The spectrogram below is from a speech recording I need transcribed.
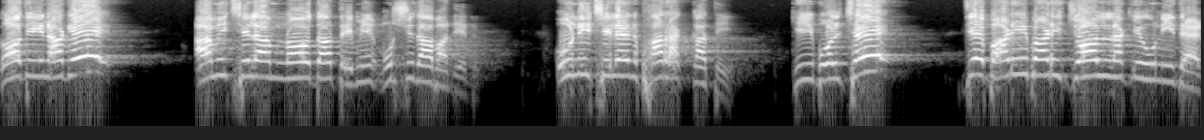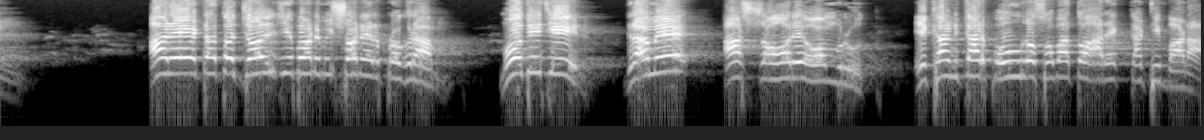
কদিন আগে আমি ছিলাম নওদাতে মুর্শিদাবাদের। উনি ছিলেন ফারাক্কাতে। কি বলছে? যে বাড়ি বাড়ি জল নাকি উনি দেন। আরে, এটা তো জল জীবন মিশনের প্রোগ্রাম। মোদিজির গ্রামে আর শহরে অমৃত এখানকার পৌরসভা তো আরেক কাঠি বাড়া।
